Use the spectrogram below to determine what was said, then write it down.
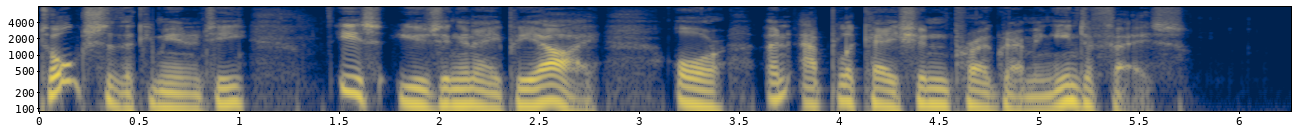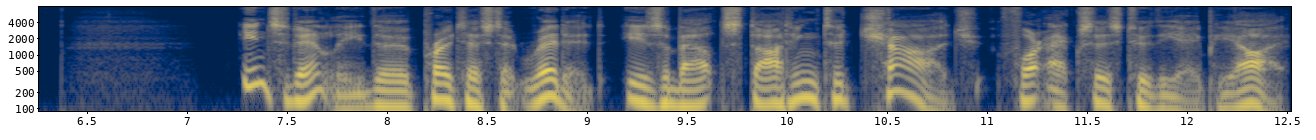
talks to the community is using an API, or an application programming interface. Incidentally, the protest at Reddit is about starting to charge for access to the API.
